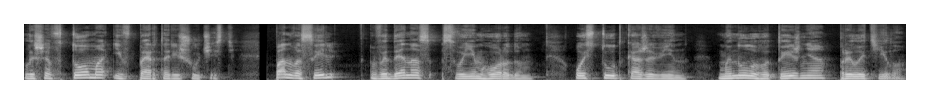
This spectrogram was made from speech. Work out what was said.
лише втома і вперта рішучість. Пан Василь веде нас своїм городом. Ось тут, каже він, минулого тижня прилетіло,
